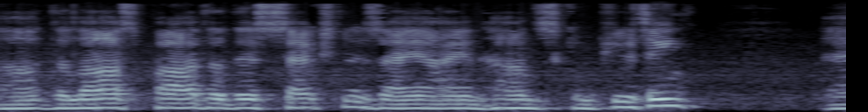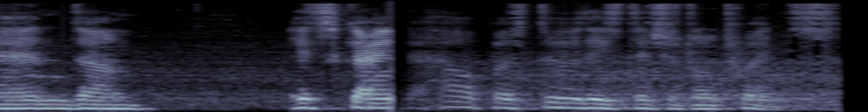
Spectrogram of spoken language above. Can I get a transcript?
uh, the last part of this section is AI enhanced computing, and um, it's going to help us do these digital twins.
